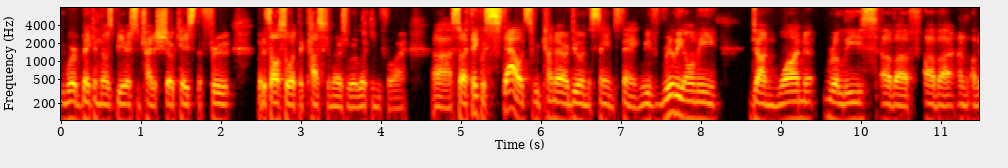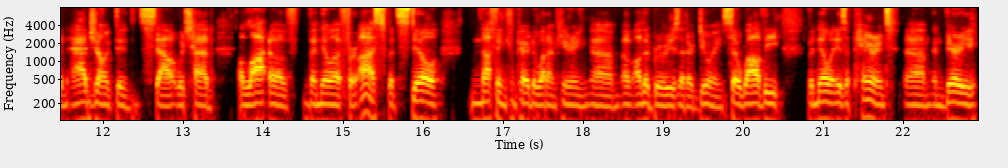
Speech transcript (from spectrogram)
we're making those beers to try to showcase the fruit, but it's also what the customers were looking for. Uh, so I think with stouts, we kind of are doing the same thing. We've really only done one release of a of a of an adjuncted stout, which had a lot of vanilla for us, but still nothing compared to what I'm hearing um, of other breweries that are doing. So while the vanilla is apparent um, and very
